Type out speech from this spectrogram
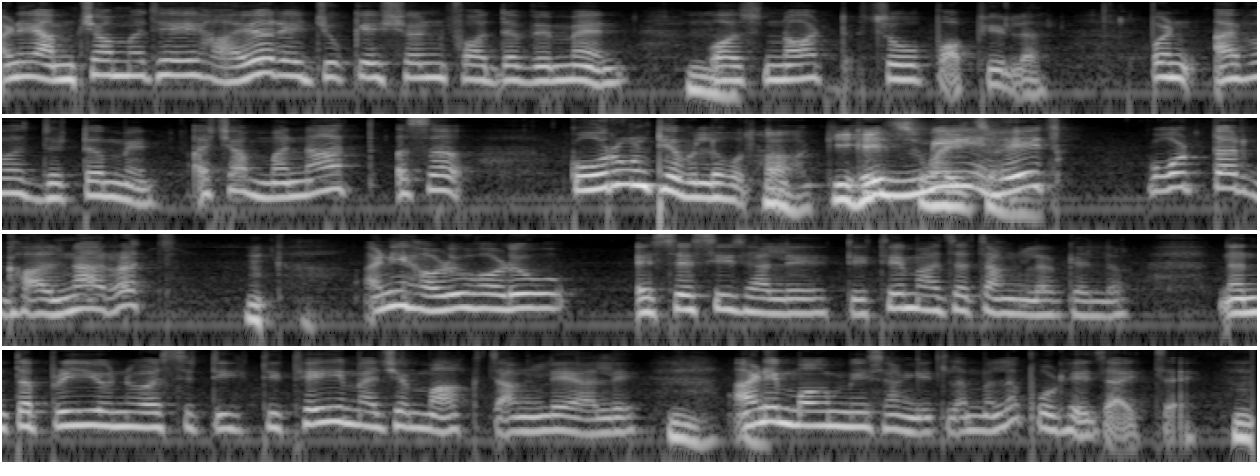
आणि आमच्यामध्ये higher education for the women was not so popular. पण आय वॉज डिटर्मिन. अच्छा मनात असं कोरून ठेवलं होतं. की हेच मी. हेच कोट तर घालणारच. आणि हळूहळू एस एस सी झाले तिथे माझं चांगलं केलं नंतर प्री युनिव्हर्सिटी तिथेही माझे मार्क चांगले आले. आणि मग मी सांगितलं मला पुढे जायचं आहे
